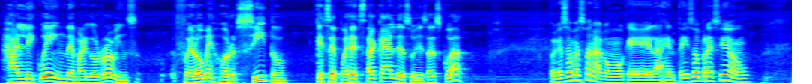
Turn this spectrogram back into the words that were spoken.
Harley Quinn de Margot Robbins fue lo mejorcito que se puede sacar de Suicide Squad. Porque eso me suena como que la gente hizo presión.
